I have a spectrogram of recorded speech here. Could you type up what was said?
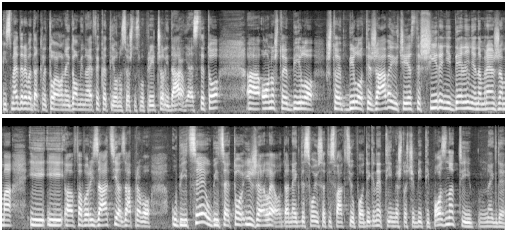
i Smedereva. Dakle, to je onaj domino efekat i ono sve što smo pričali. Da, jeste to. Ono što je bilo što je bilo otežavajuće jeste širenje i deljenje na mrežama i favorizacija zapravo ubice. Ubica je to i želeo da negde svoju satisfakciju podigne time što će biti poznat i negde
